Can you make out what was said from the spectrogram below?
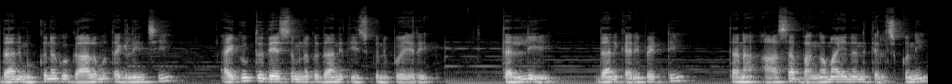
దాని ముక్కునకు గాలము తగిలించి ఐగుప్తు దేశమునకు దాన్ని తీసుకుని పోయేరి. తల్లి దాని కనిపెట్టి తన ఆశ భంగమైనని తెలుసుకుని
